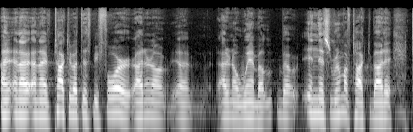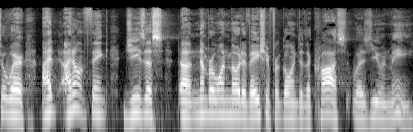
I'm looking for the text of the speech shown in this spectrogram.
and, I, and I've talked about this before. I don't know. Uh, I don't know when, but, but in this room I've talked about it to where I, I don't think Jesus' uh, number one motivation for going to the cross was you and me.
